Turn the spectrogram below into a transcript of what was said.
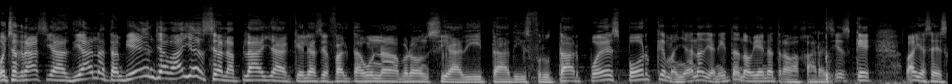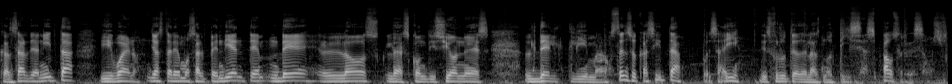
Muchas gracias, Diana. También ya váyanse a la playa, que le hace falta una bronceadita disfrutar, pues, porque mañana Dianita no viene a trabajar. Así es que váyase a descansar, Dianita. Y bueno, ya estaremos al pendiente de los, las condiciones del clima. Usted en su casita, pues ahí disfrute de las noticias. Pausa, regresamos.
